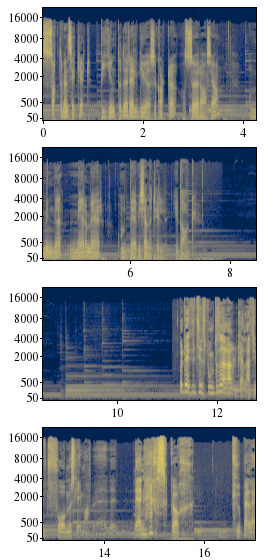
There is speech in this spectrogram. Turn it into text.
Sakte, men sikkert begynte det religiøse kartet av Sør-Asia å minne mer og mer om det vi kjenner til i dag. På dette tidspunktet så er det relativt få muslimer. Det er en herskergruppe, eller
